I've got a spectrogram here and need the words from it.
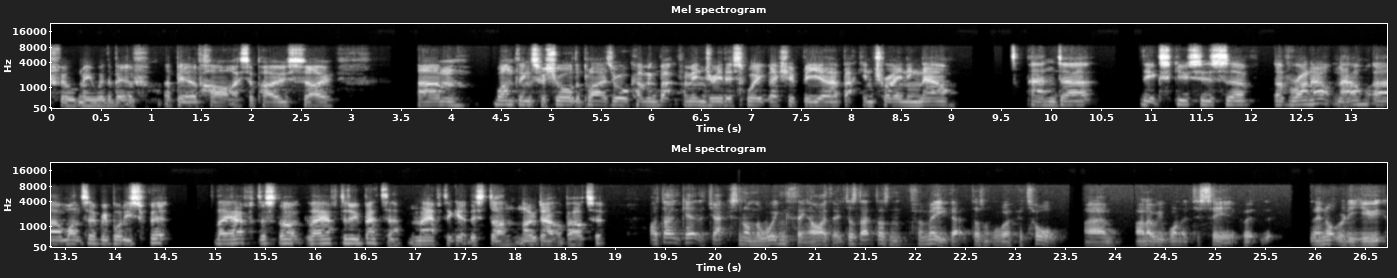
filled me with a bit of a bit of heart, I suppose. So um, one thing's for sure: the players are all coming back from injury this week. They should be uh, back in training now, and uh, the excuses have, have run out now. Uh, once everybody's fit, they have to start. They have to do better, and they have to get this done. No doubt about it. I don't get the Jackson on the wing thing either. It does that doesn't for me that doesn't work at all. Um, I know we wanted to see it, but they're not really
